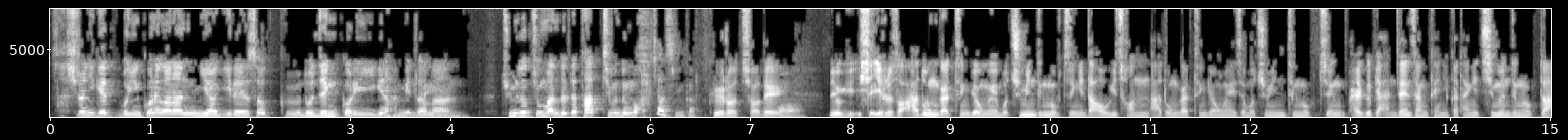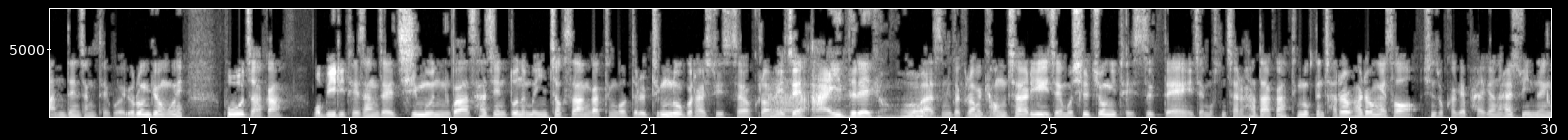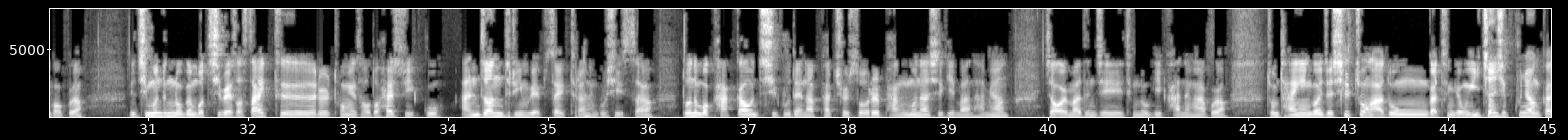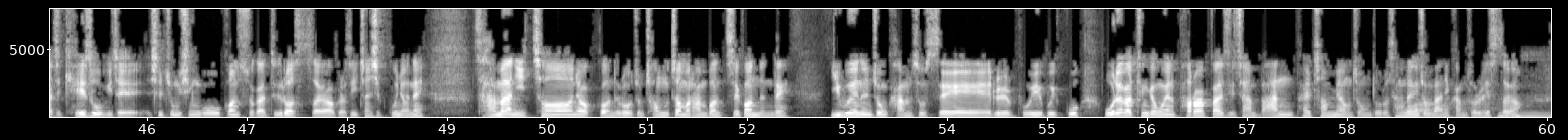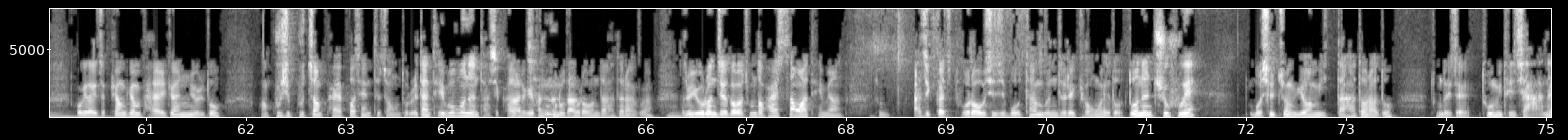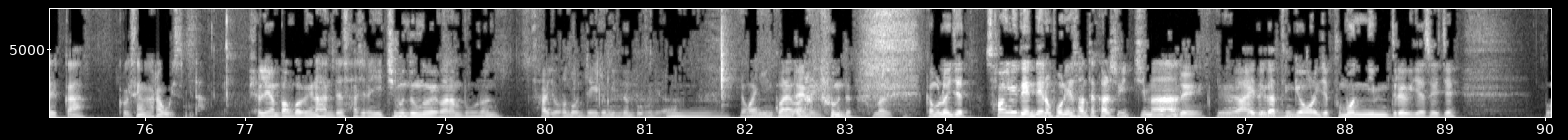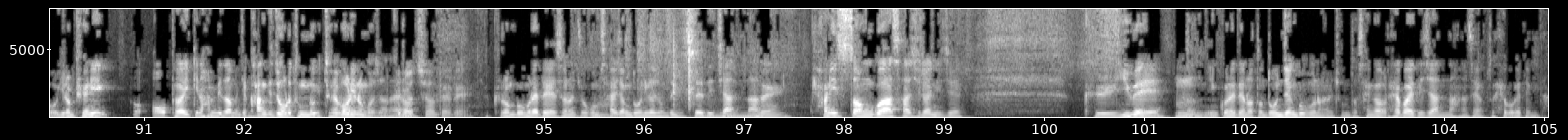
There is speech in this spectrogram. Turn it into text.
사실은 이게 뭐 인권에 관한 이야기라서 그 논쟁거리이긴 합니다만 주민등록증 만들 때 다 지문 등록하지 않습니까? 그렇죠. 네. 어. 여기 실 예를 들어서 아동 같은 경우에 뭐 주민등록증이 나오기 전 아동 같은 경우에 이제 뭐 주민등록증 발급이 안 된 상태니까 당연히 지문 등록도 안 된 상태고요. 이런 경우에 보호자가 뭐 미리 대상자의 지문과 사진 또는 뭐 인적 사항 같은 것들을 등록을 할 수 있어요. 그러면 이제 아, 아이들의 경우 맞습니다. 그러면 경찰이 이제 뭐 실종이 됐을 때 이제 뭐 순찰을 하다가 등록된 자료를 활용해서 신속하게 발견을 할 수 있는 거고요. 이 지문 등록은 뭐 집에서 사이트를 통해서도 할 수 있고 안전 드림 웹사이트라는 곳이 있어요. 또는 뭐 가까운 지구대나 파출소를 방문하시기만 하면 이제 얼마든지 등록이 가능하고요. 좀 다행인 건 이제 실종 아동 같은 경우 2019년까지 계속 이제 실종 신고 건수가 늘었어요. 그래서 2019년에 4만 2천여 건으로 좀 정점을 한번 찍었는데 이후에는 좀 감소세를 보이고 있고 올해 같은 경우에는 8월까지 이제 한 18,000명 정도로 상당히 좀 우와. 많이 감소를 했어요. 음. 거기다 이제 평균 발견율도 한99.8% 정도로 일단 대부분은 다시 가족의 아, 품으로 찾는다. 돌아온다 하더라고요. 좀 이런 제도가 좀 더 활성화되면 좀 아직까지 돌아오시지 못한 분들의 경우에도 또는 추후에 뭐 실종 위험이 있다 하더라도 좀 더 이제 도움이 되지 않을까 그렇게 생각을 하고 있습니다. 편리한 방법이긴 한데 사실은 이 지문 등록에 관한 부분은 사회적으로 논쟁이 좀 있는 부분이라 음. 영화인 인권에 관한 네네. 부분들. 그러니까 물론 이제 성인이 된 데는 본인이 선택할 수 있지만 네. 그 아이들 같은 경우는 이제 부모님들에 의해서 이제 뭐 이런 표현이 어폐가 있긴 합니다만 이제 강제적으로 등록이 돼버리는 거잖아요. 그렇죠, 네네. 그런 부분에 대해서는 조금 사회적 논의가 좀 더 있어야 되지 않나. 네. 편의성과 사실은 이제 그 이외에 음. 인권에 대한 어떤 논쟁 부분을 좀 더 생각을 해봐야 되지 않나 하는 생각도 해보게 됩니다.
